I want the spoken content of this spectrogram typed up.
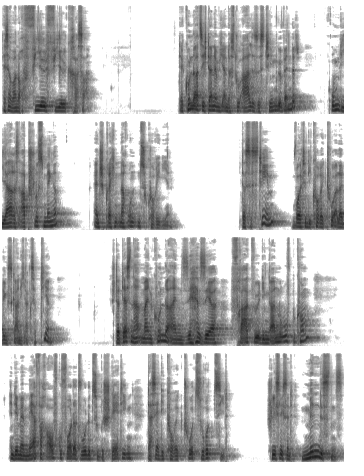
ist aber noch viel, viel krasser. Der Kunde hat sich dann nämlich an das duale System gewendet, um die Jahresabschlussmenge entsprechend nach unten zu korrigieren. Das System wollte die Korrektur allerdings gar nicht akzeptieren. Stattdessen hat mein Kunde einen sehr, sehr fragwürdigen Anruf bekommen, in dem er mehrfach aufgefordert wurde zu bestätigen, dass er die Korrektur zurückzieht. Schließlich sind mindestens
